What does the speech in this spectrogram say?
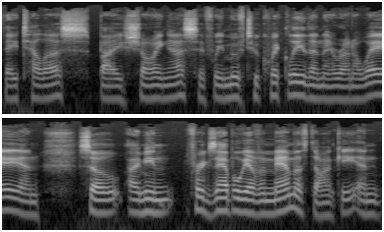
they tell us by showing us if we move too quickly then they run away and so i mean for example we have a mammoth donkey and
